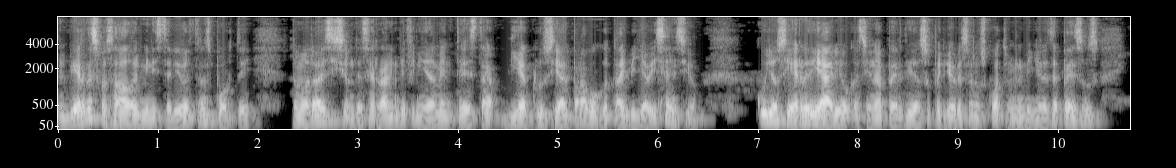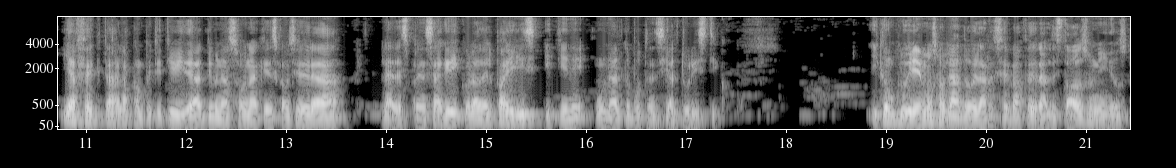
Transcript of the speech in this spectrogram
El viernes pasado, el Ministerio del Transporte tomó la decisión de cerrar indefinidamente esta vía crucial para Bogotá y Villavicencio, cuyo cierre diario ocasiona pérdidas superiores a los 4 mil millones de pesos y afecta a la competitividad de una zona que es considerada la despensa agrícola del país y tiene un alto potencial turístico. Y concluiremos hablando de la Reserva Federal de Estados Unidos,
